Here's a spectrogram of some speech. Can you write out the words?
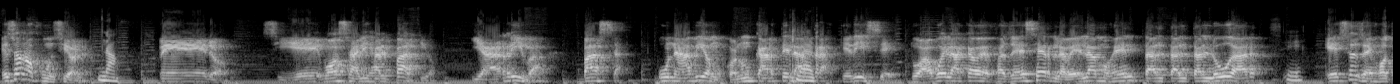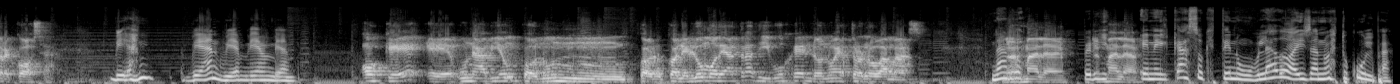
Eso no funciona. No. Pero si eh, vos salís al patio y arriba pasa un avión con un cartel Claro. atrás que dice, tu abuela acaba de fallecer, la velamos en tal, tal, tal lugar, Sí. eso ya es otra cosa. Bien, bien, bien, bien, bien. O que eh, un avión con, un, con, con el humo de atrás dibuje lo nuestro no va más. No es mala, ¿eh? Pero no es mala. en el caso que esté nublado, ahí ya no es tu culpa.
